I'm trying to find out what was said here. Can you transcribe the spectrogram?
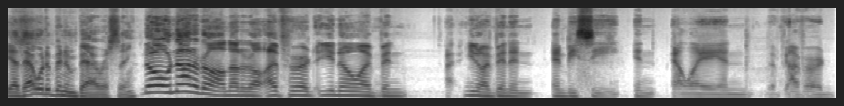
Yeah, that would have been embarrassing. no, not at all. Not at all. I've heard. You know, I've been. You know, I've been in NBC in L.A. and I've heard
